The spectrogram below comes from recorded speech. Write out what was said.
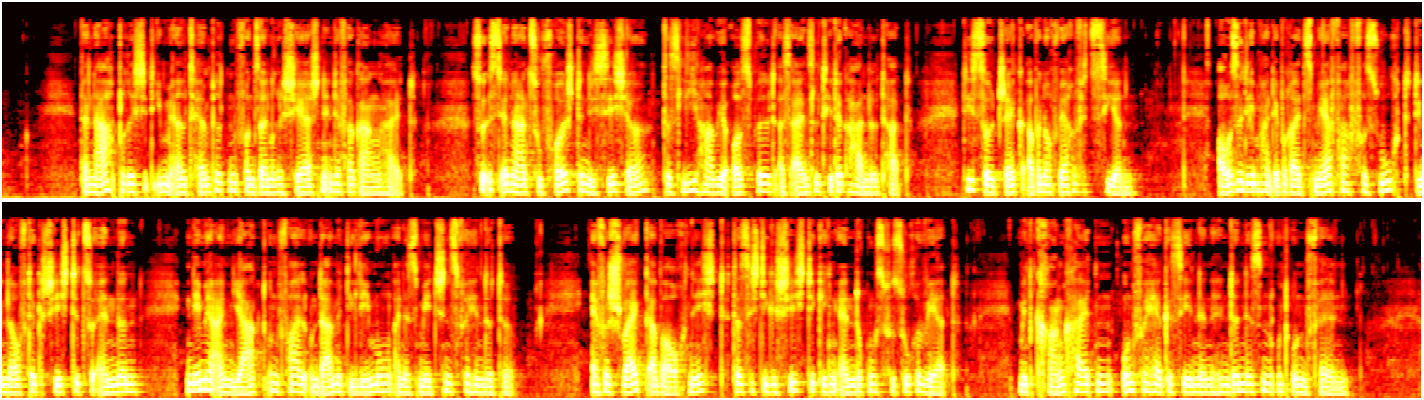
Danach berichtet ihm Al Templeton von seinen Recherchen in der Vergangenheit. So ist er nahezu vollständig sicher, dass Lee Harvey Oswald als Einzeltäter gehandelt hat. Dies soll Jack aber noch verifizieren. Außerdem hat er bereits mehrfach versucht, den Lauf der Geschichte zu ändern, indem er einen Jagdunfall und damit die Lähmung eines Mädchens verhinderte. Er verschweigt aber auch nicht, dass sich die Geschichte gegen Änderungsversuche wehrt, mit Krankheiten, unvorhergesehenen Hindernissen und Unfällen.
